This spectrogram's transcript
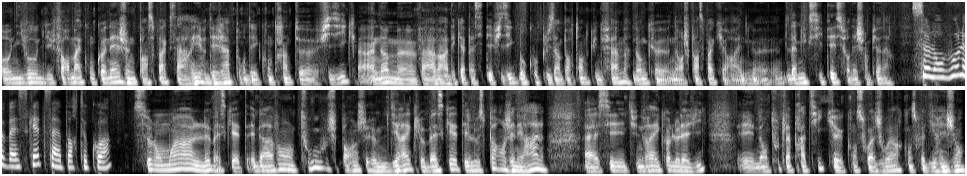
au niveau du format qu'on connaît, je ne pense pas que ça arrive déjà pour des contraintes euh, physiques. Un homme euh, va avoir des capacités physiques beaucoup plus importantes qu'une femme. Donc euh, non, je pense pas qu'il y aura une, de la mixité sur des championnats. Selon vous, le basket, ça apporte quoi? Selon moi, le basket. Eh bien, avant tout, je pense, je me dirais que le basket et le sport en général, euh, c'est une vraie école de la vie. Et dans toute la pratique, qu'on soit joueur, qu'on soit dirigeant,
